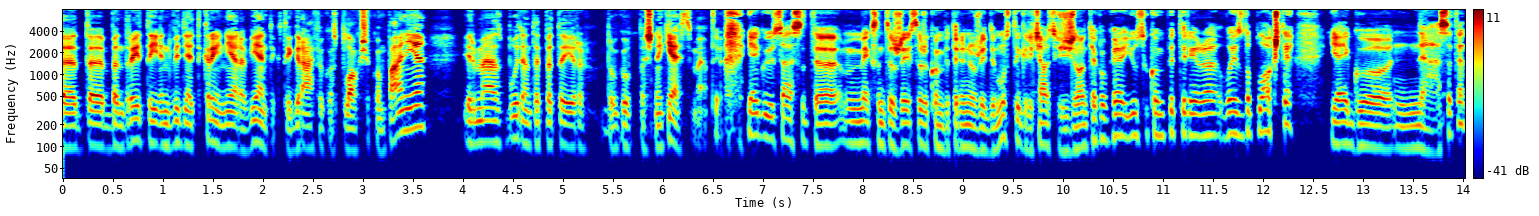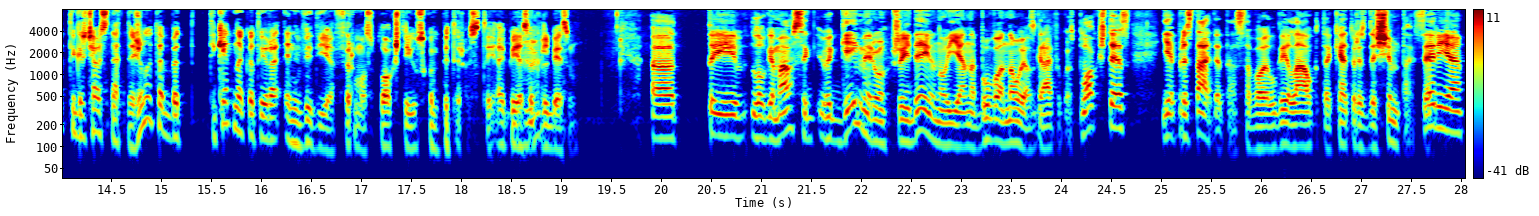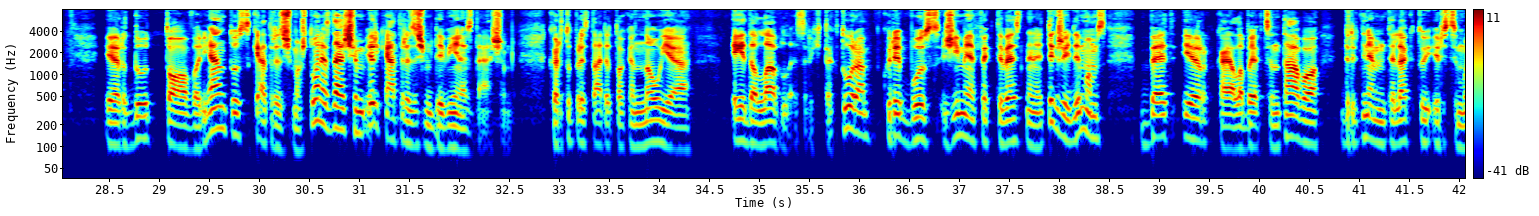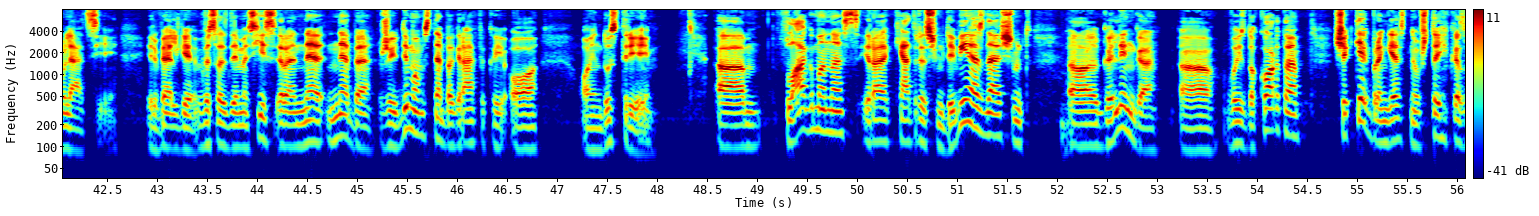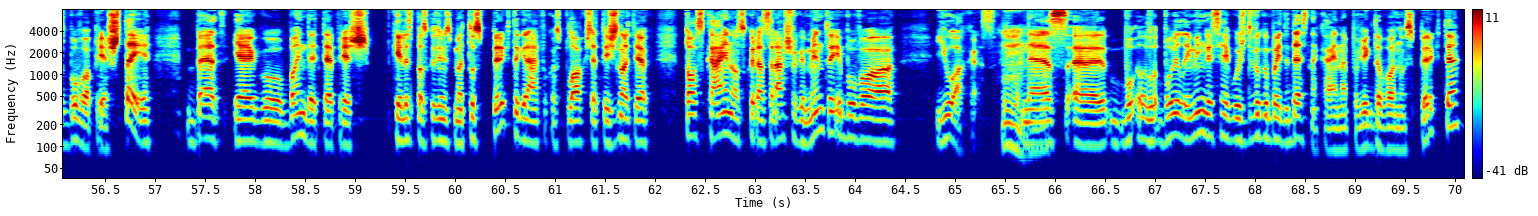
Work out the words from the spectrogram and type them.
tad e, bendrai tai nvidia tikrai nėra vien tiktai grafikos plokščių kompanija ir mes būtent apie tai ir daugiau pašnekėsime. Tai, jeigu jūs esate mėgstantis žaisti kompiuterinius žaidimus, tai greičiausiai žinote, kokia jūsų kompiuterį yra vaizdo plokštė. Jeigu nesate, tai greičiausiai net nežinote, bet tikėtina, kad tai yra Nvidia firmos plokštė jūsų kompiuterius. Tai apie jas mhm. kalbėsim. Uh, tai laukiamiausia gamerių žaidėjų naujiena buvo naujos grafikos plokštės. Jie pristatė tą savo ilgai lauktą 40 seriją ir du to variantus 4080 ir 4090. Kartu pristatė tokią naują Ada Lovelace architektūrą, kuri bus žymiai efektyvesnė ne tik žaidimams, bet ir, ką jie labai akcentavo, dirbtiniam intelektui ir simulacijai. Ir vėlgi visas dėmesys yra ne, nebe žaidimams, nebe grafikai, o, o industrijai. Um, flagmanas yra 4090, uh, galinga vaizdo korta, šiek tiek brangesnė už tai, kas buvo prieš tai, bet jeigu bandėte prieš kelis paskutinius metus pirkti grafikos plokštę, tai žinote, jog tos kainos, kurias rašo gamintojai, buvo juokas. Mhm. Nes uh, buvai laimingas, jeigu už dvigubai didesnę kainą pavykdavo nusipirkti.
